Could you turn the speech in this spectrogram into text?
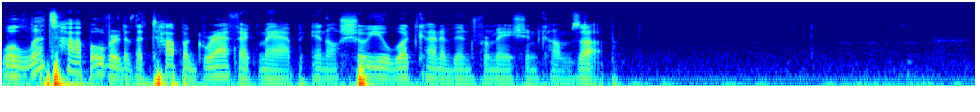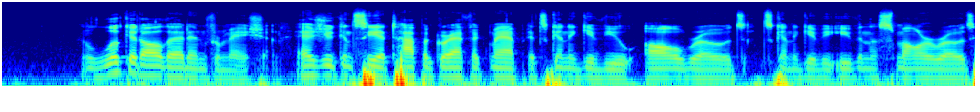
Well, let's hop over to the topographic map and I'll show you what kind of information comes up. Look at all that information. As you can see, a topographic map, it's going to give you all roads. It's going to give you even the smaller roads.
